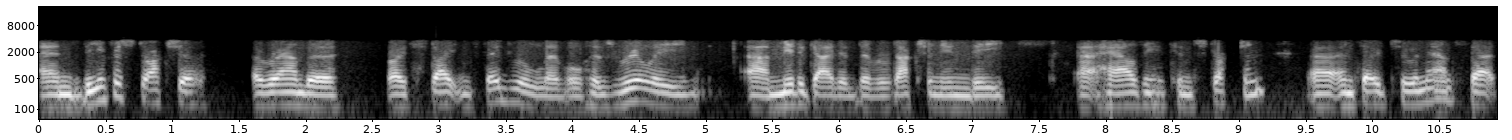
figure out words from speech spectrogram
and the infrastructure around the both state and federal level has really uh, mitigated the reduction in the uh, housing construction. Uh, and so, to announce that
